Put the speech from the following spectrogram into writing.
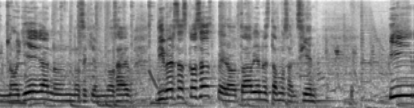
no llegan, no, no sé quién, o sea, diversas cosas, pero todavía no estamos al 100. Y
